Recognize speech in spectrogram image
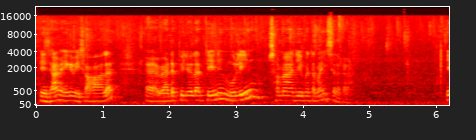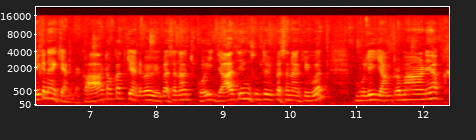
ඒ නිසා මේක විශාල වැඩපිළිවෙලක් තියෙන මුලින් සමාධියම තමයි ඉස්සර කරන්නේ. ඒක නෑ කියන්න බෑ. කාටවත් කියන්න බෑ විපස්සනා කොයි જાතියෙන් සුද්ධ විපස්සනා කිව්වත් මුලින් යම් ප්‍රමාණයක්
